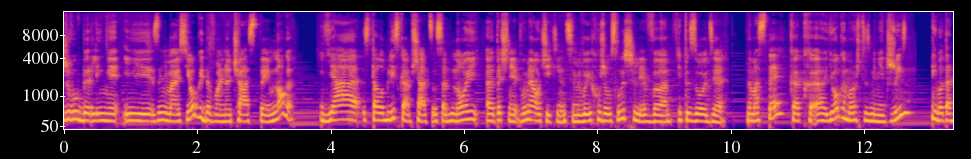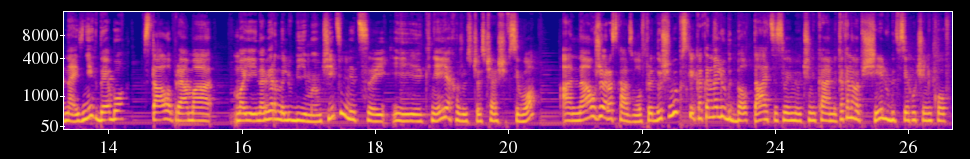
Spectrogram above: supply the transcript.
живу в Берлине и занимаюсь йогой довольно часто и много, я стала близко общаться с одной, э, точнее, двумя учительницами. Вы их уже услышали в эпизоде Намасте, как э, йога может изменить жизнь. И вот одна из них, Дебо, стала прямо моей, наверное, любимой учительницей, и к ней я хожу сейчас чаще всего. Она уже рассказывала в предыдущем выпуске, как она любит болтать со своими учениками, как она вообще любит всех учеников,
